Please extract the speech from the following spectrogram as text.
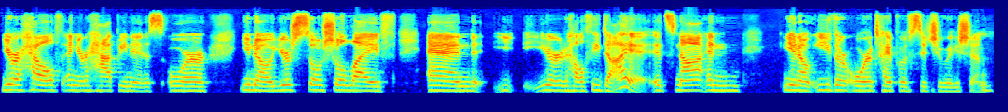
your health and your happiness or you know your social life and y- your healthy diet. It's not an you know either or type of situation.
